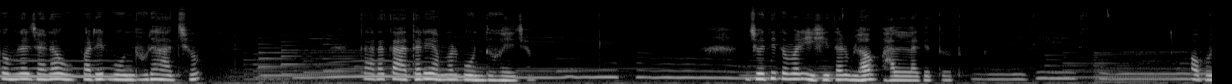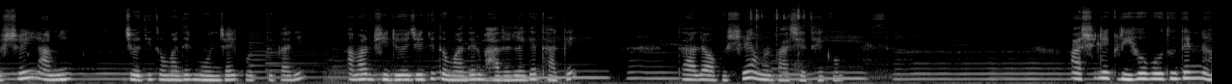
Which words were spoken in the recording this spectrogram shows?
তোমরা যারা ওপারের বন্ধুরা আছো, তারা তাড়াতাড়ি আমার বন্ধু হয়ে যাও। যদি তোমার ঈশিতার ব্লগ ভালো লাগে তো অবশ্যই আমি যদি তোমাদের মন জয় করতে পারি, আমার ভিডিও যদি তোমাদের ভালো লেগে থাকে, তাহলে অবশ্যই আমার পাশে থেকো। আসলে গৃহবধূদের না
